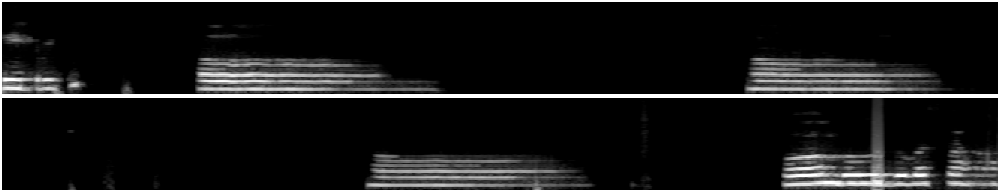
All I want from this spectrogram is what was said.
deep breathing. Um, um, ओम भूर्भुवस्व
